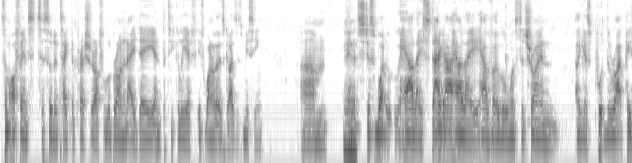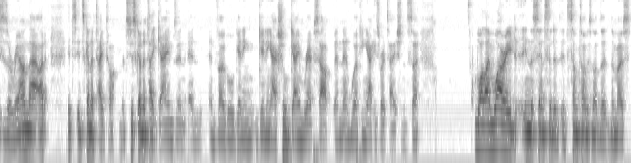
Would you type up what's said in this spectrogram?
some offense to sort of take the pressure off LeBron and AD, and particularly if, if one of those guys is missing. Um, And it's just what how they stagger, how they how Vogel wants to try and I guess put the right pieces around that. I, it's it's going to take time. It's just going to take games and, and, and Vogel getting getting actual game reps up and then working out his rotations. So while I'm worried in the sense that it, it's sometimes not the, the most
